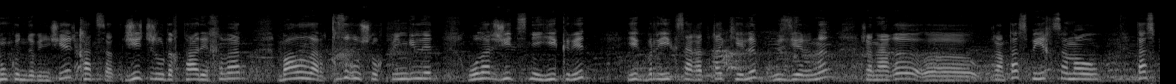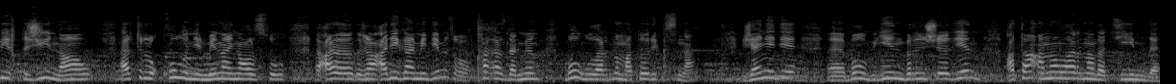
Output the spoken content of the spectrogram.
мүмкіндігінше қатысады. Жеті жылдық тарихы бар. Балалар қызығушылықпен келеді. Олар жетісіне екі рет бір екі сағатқа келіп өздерінің жаңағы жаңа таспиық санау таспиықты жинау әртүрлі қолөнермен айналысу а- жаңа оригами дейміз ғой қағаздармен бұл олардың моторикасына. Және де ә, бұл ең біріншіден ата аналарына да тиімді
